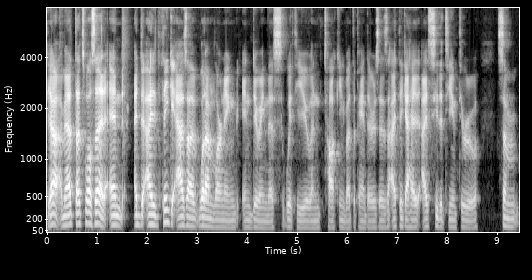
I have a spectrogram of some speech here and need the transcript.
Yeah, I mean that's well said. And I, I think as I what I'm learning in doing this with you and talking about the Panthers is I think I had, I see the team through some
